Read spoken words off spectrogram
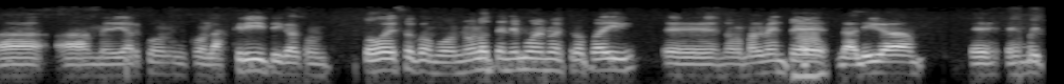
a, a mediar con, con, las críticas, con todo eso como no lo tenemos en nuestro país, eh, normalmente no. la liga es, es, muy,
